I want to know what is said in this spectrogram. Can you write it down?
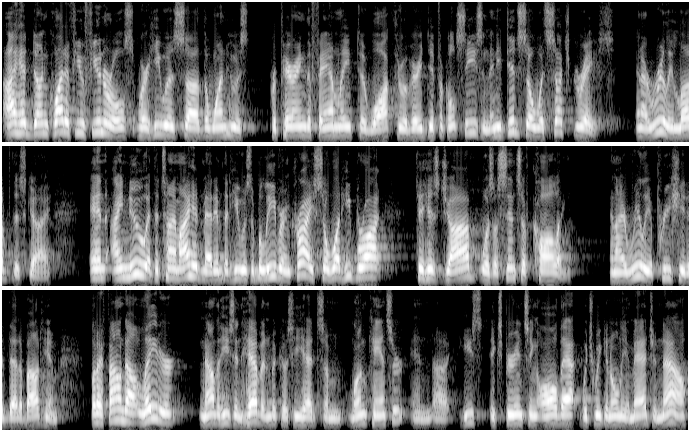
I had done quite a few funerals where he was uh, the one who was preparing the family to walk through a very difficult season. And he did so with such grace. And I really loved this guy. And I knew at the time I had met him that he was a believer in Christ. So what he brought to his job was a sense of calling. And I really appreciated that about him. But I found out later, now that he's in heaven, because he had some lung cancer and uh, he's experiencing all that which we can only imagine now.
